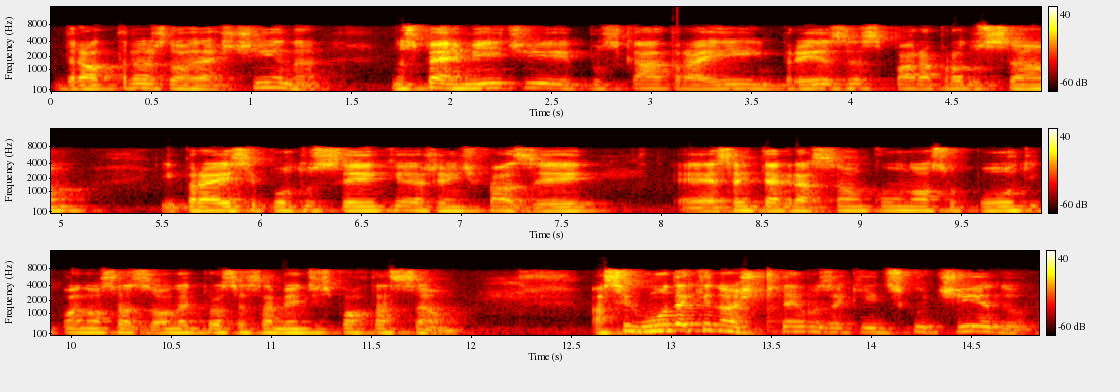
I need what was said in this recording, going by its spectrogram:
da Transnordestina, nos permite buscar atrair empresas para a produção e para esse porto seco a gente fazer essa integração com o nosso porto e com a nossa zona de processamento de exportação. A segunda é que nós temos aqui discutido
